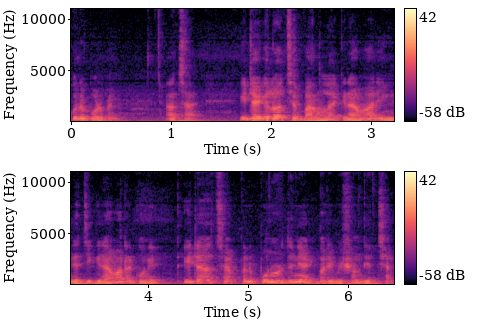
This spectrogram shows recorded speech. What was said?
করে পড়বেন। আচ্ছা এটা গেল হচ্ছে বাংলা গ্রামার ইংরেজি গ্রামার আর গণিত। এটা হচ্ছে আপনার পনেরো দিনে একবার রিভিশন দিচ্ছেন।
